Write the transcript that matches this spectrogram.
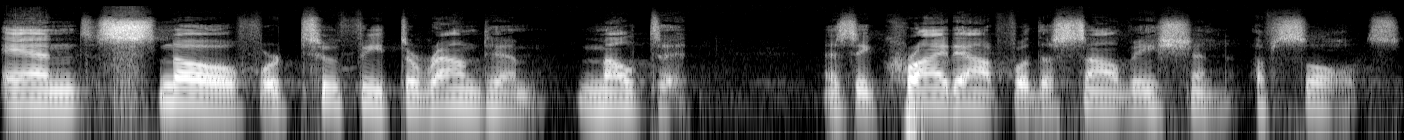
and snow for two feet around him melted as he cried out for the salvation of souls.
